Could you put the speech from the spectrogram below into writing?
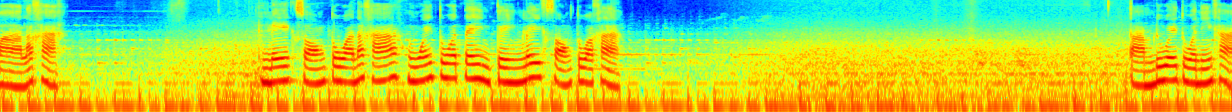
มาแล้วค่ะเลข 2 ตัวนะคะหวยตัวเต็งเก่งเลข 2 ตัวค่ะ ตามด้วยตัวนี้ค่ะ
